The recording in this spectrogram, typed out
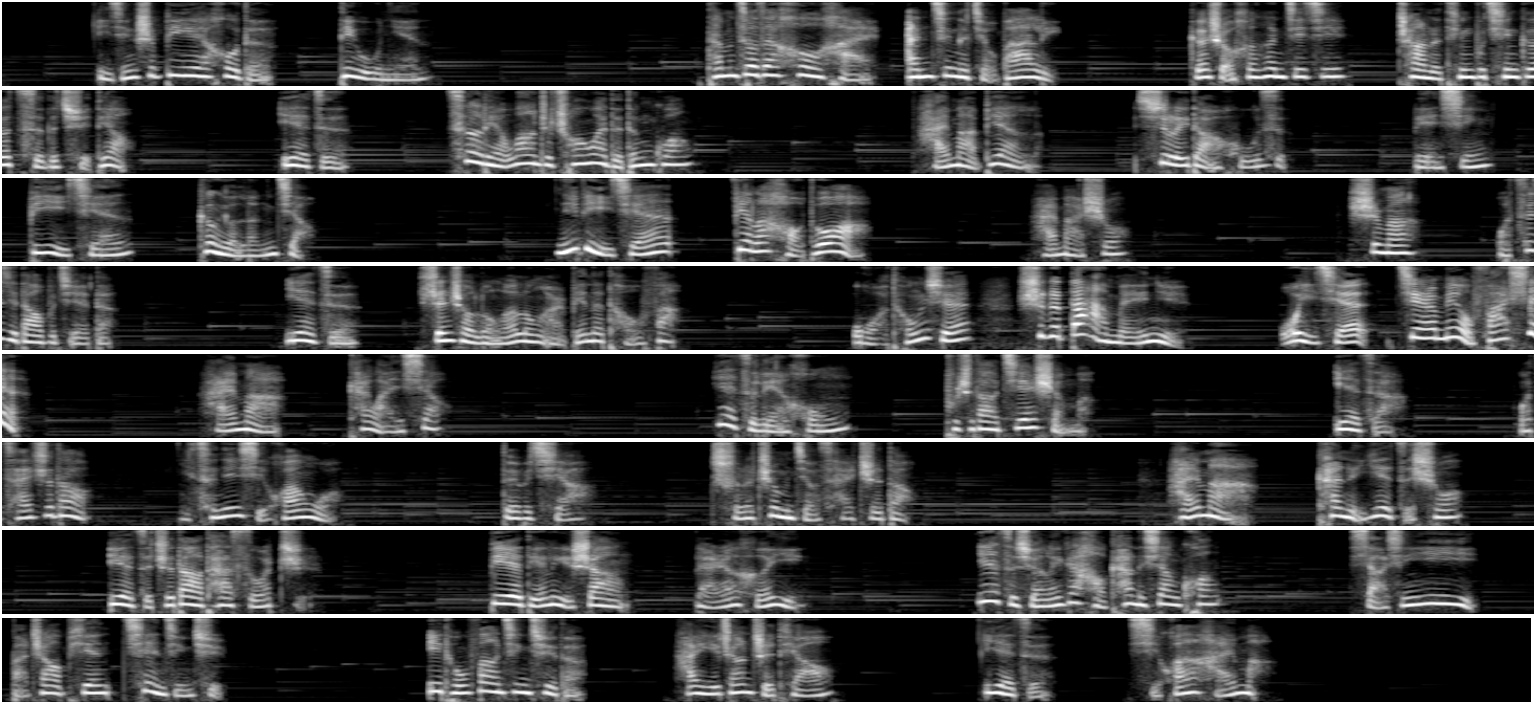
已经是毕业后的第五年。他们坐在后海安静的酒吧里，歌手哼哼唧唧唱着听不清歌词的曲调，叶子侧脸望着窗外的灯光。海马变了。蓄了一点胡子，脸型比以前更有棱角。你比以前变了好多啊，海马说。是吗？我自己倒不觉得。叶子伸手拢了拢耳边的头发。我同学是个大美女，我以前竟然没有发现。海马开玩笑。叶子脸红。不知道接什么，叶子啊，我才知道，你曾经喜欢我，对不起啊，迟了这么久才知道。海马看着叶子说：“叶子知道他所指。”毕业典礼上，两人合影。叶子选了一个好看的相框，小心翼翼把照片嵌进去。一同放进去的，还有一张纸条：“叶子喜欢海马。”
